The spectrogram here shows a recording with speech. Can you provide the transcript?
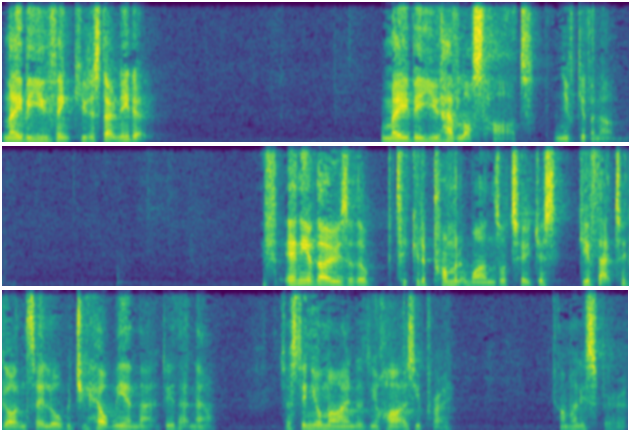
Maybe you think you just don't need it. Or maybe you have lost heart and you've given up. If any of those are the particular prominent ones or two, just give that to God and say, Lord, would you help me in that? Do that now. Just in your mind and your heart as you pray. Come, Holy Spirit.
